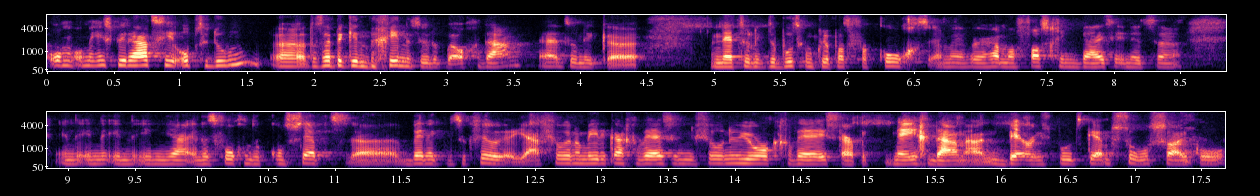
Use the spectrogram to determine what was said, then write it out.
om, om inspiratie op te doen. dat heb ik in het begin natuurlijk wel gedaan. Hè, toen ik net toen ik de Bootcamp Club had verkocht en me weer helemaal vast ging bijten in het, uh, in, in, in, in, ja, in het volgende concept, uh, ben ik natuurlijk veel, ja, veel in Amerika geweest en veel in New York geweest. Daar heb ik meegedaan aan Barry's Bootcamp, Soul Cycle,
